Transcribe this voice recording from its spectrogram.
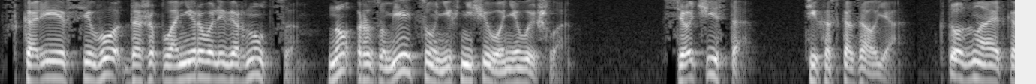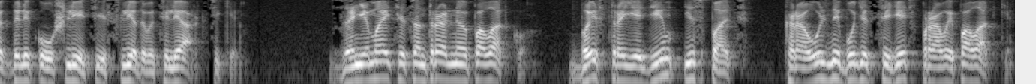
Скорее всего, даже планировали вернуться, но, разумеется, у них ничего не вышло. «Все чисто», – тихо сказал я. «Кто знает, как далеко ушли эти исследователи Арктики». «Занимайте центральную палатку. Быстро едим и спать. Караульный будет сидеть в правой палатке.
